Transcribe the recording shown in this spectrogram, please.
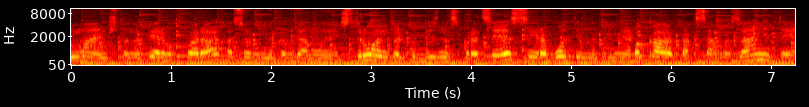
понимаем, что на первых порах, особенно когда мы строим только бизнес-процесс и работаем, например, пока как самозанятые,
